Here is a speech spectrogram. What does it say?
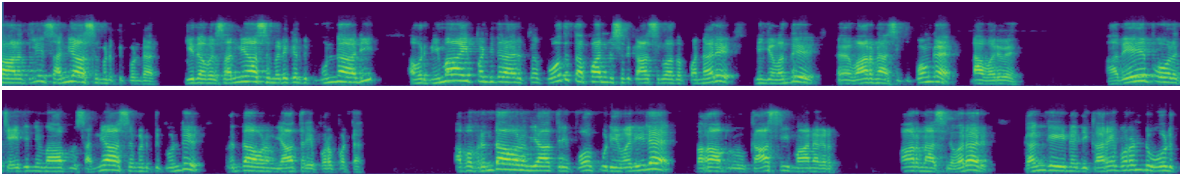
காலத்திலேயே சந்நியாசம் எடுத்துக்கொண்டார் இது அவர் சன்னியாசம் எடுக்கிறதுக்கு முன்னாடி அவர் நிமாய் பண்டிதரா இருக்க போது தப்பான் மிஸ்ருக்கு ஆசீர்வாதம் பண்ணாரு. நீங்க வந்து வாரணாசிக்கு போங்க நான் வருவேன். அதே போல சைதன்ய மகாபு சன்னியாசம் எடுத்துக்கொண்டு பிருந்தாவனம் யாத்திரை புறப்பட்டார். அப்ப பிருந்தாவனம் யாத்திரை போகக்கூடிய வழியில மகாபிரபு காசி மாநகர் வாரணாசியில வராரு. கங்கை நதி கரை புரண்டு ஓடுது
